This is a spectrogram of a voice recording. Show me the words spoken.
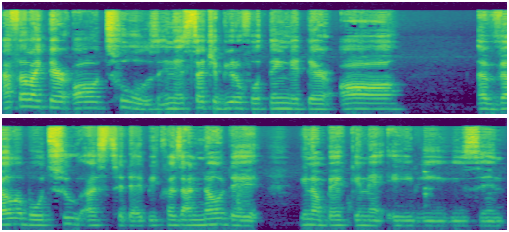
I feel like they're all tools, and it's such a beautiful thing that they're all available to us today because I know that you know back in the 80s and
